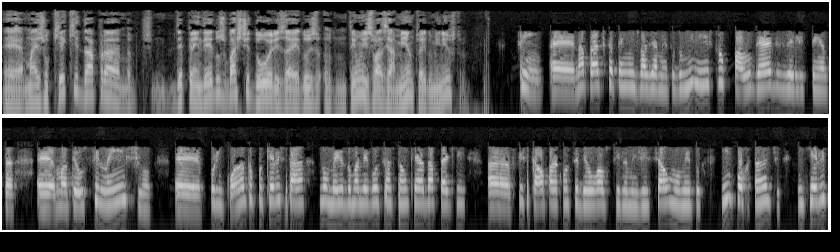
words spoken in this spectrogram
É, mas o que que dá para depender dos bastidores aí? Dos, tem um esvaziamento aí do ministro? Sim, é, na prática tem um esvaziamento do ministro Paulo Guedes, ele tenta é, manter o silêncio é, por enquanto, porque ele está no meio de uma negociação que é da PEC uh, fiscal para conceder o auxílio emergencial, um momento importante em que ele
